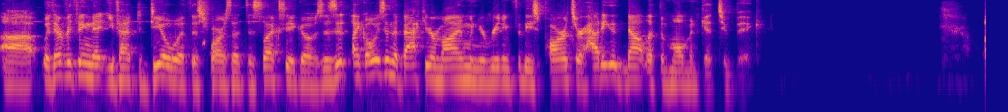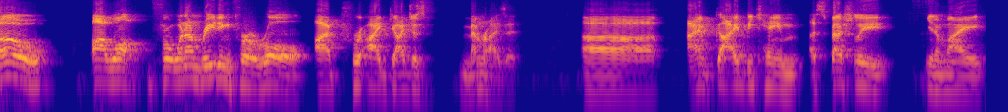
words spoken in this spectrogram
uh, with everything that you've had to deal with as far as that dyslexia goes, is it like always in the back of your mind when you're reading for these parts, or how do you not let the moment get too big? Oh, uh, well, for when I'm reading for a role, I pr- I, I just memorize it. Uh, I I became especially you know my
